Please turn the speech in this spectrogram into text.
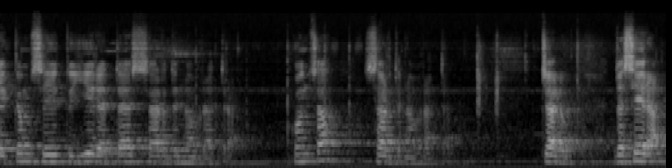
एकम से तो ये रहता है सर्द नवरात्रा। कौन सा? सर्द नवरात्रा। चलो, दशहरा।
